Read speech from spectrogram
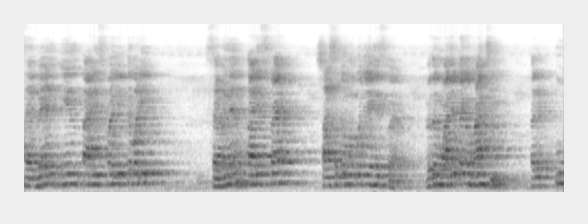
সেভেন এন তার স্কোয়ার লিখতে পারি। সেভেন এন তার স্কোয়ার সাত সাথে উনপঞ্চাশ এন স্কোয়ার এবার দেখো, মাঝেরটাকে ভাঙছি, তাহলে টু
